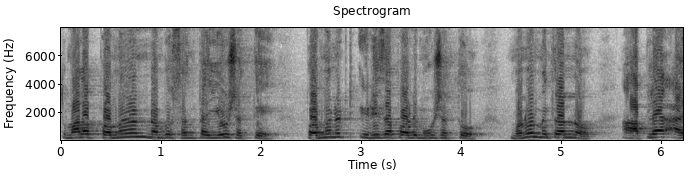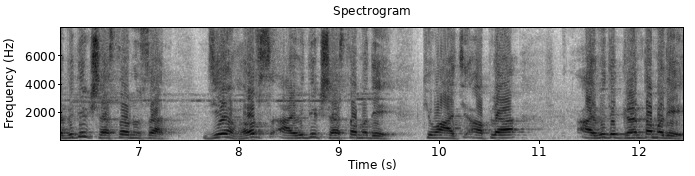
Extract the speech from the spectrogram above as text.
तुम्हाला पर्मनंट नंबूसंता येऊ शकते. पर्मनंट इडीचा प्रॉब्लेम होऊ शकतो. म्हणून मित्रांनो आपल्या आयुर्वेदिक शास्त्रानुसार जे हर्ब्स आयुर्वेदिक शास्त्रामध्ये किंवा आज आपल्या आयुर्वेदिक ग्रंथामध्ये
